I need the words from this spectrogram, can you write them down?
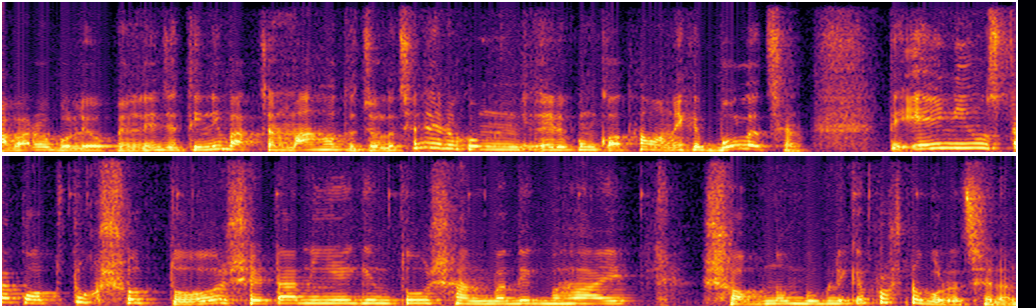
আবারও বলি ওপেনলি যে তিনি বাচ্চার মা হতে চলেছেন, এরকম এরকম কথা অনেকে বলেছেন। তো এই নিউজটা কতটুকু সত্য সেটা নিয়ে কিন্তু সাংবাদিক ভাই শবনম বুবলিকে প্রশ্ন করেছিলেন।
